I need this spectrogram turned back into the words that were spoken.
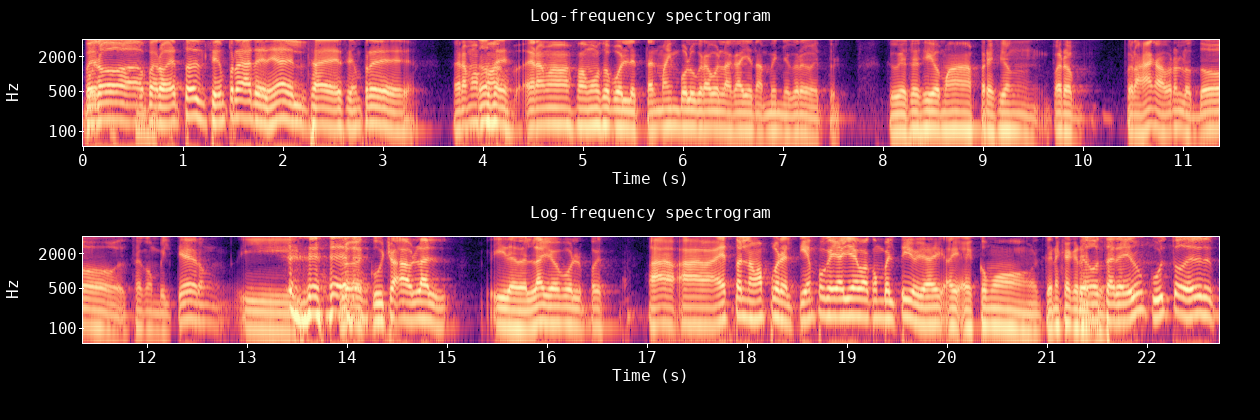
Pero, pero esto siempre la tenía, él, ¿sabes? Siempre. Era más, No fa- sé. era más famoso por estar más involucrado en la calle también, yo creo, Héctor. Que hubiese sido más presión. Pero, pero ajá, cabrón, los dos se convirtieron y lo escuchas hablar. Y de verdad, yo, por, pues, a, a Héctor, nada más por el tiempo que ya lleva convertido, ya hay- hay- es como tienes que Me creer. gustaría ir a un culto de él.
